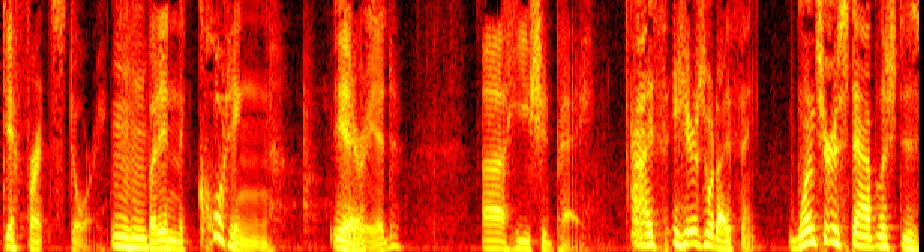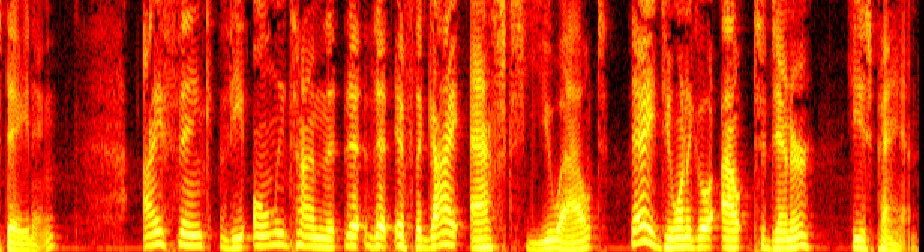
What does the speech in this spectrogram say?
different story. But in the courting Yes. period, uh, he should pay. I th- here's what I think. Once you're established as dating, I think the only time that, that that if the guy asks you out, hey, do you want to go out to dinner? He's paying.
